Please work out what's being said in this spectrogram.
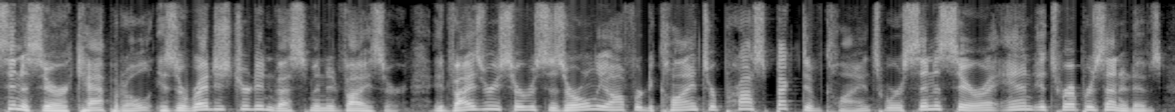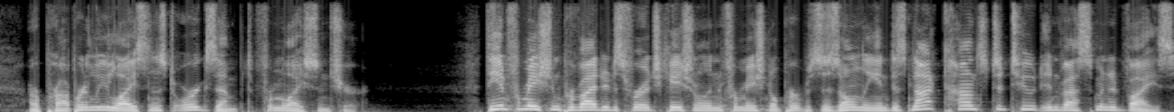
Sinecera Capital is a registered investment advisor. Advisory services are only offered to clients or prospective clients where Sinecera and its representatives are properly licensed or exempt from licensure. The information provided is for educational and informational purposes only and does not constitute investment advice,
